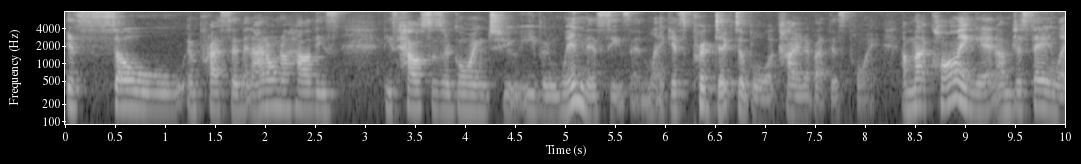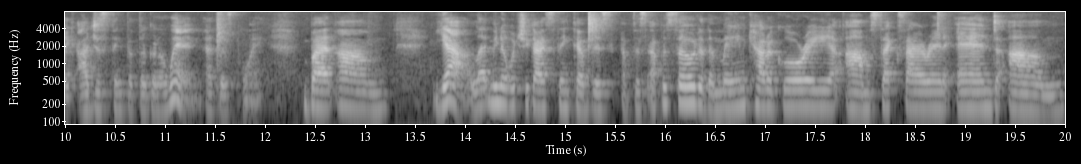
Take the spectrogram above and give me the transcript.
it's so impressive and i don't know how these these houses are going to even win this season. Like it's predictable kind of at this point. I'm not calling it. I'm just saying like I just think that they're going to win at this point. But um yeah, let me know what you guys think of this of this episode of the main category um sex siren and um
